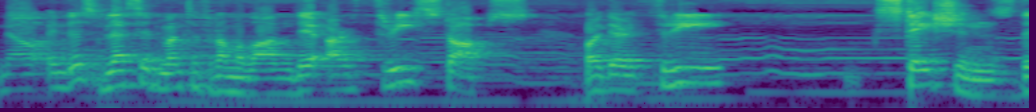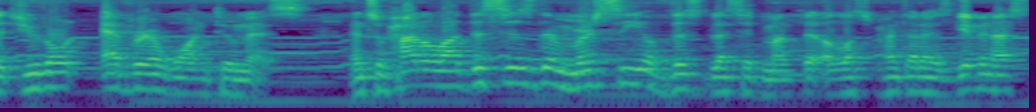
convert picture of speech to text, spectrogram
Now, in this blessed month of Ramadan, there are three stops or there are three stations that you don't ever want to miss. And subhanAllah, this is the mercy of this blessed month that Allah subhanahu wa ta'ala has given us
